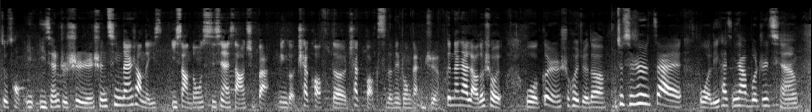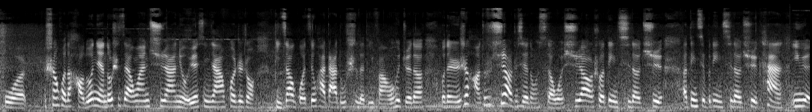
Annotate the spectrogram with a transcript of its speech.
就从以以前只是人生清单上。的一一项东西，现在想要去把那个 check off 的 check box 的那种感觉，跟大家聊的时候，我个人是会觉得，就其实在我离开新加坡之前，我。生活的好多年都是在湾区啊、纽约、新加坡这种比较国际化大都市的地方，我会觉得我的人生好像就是需要这些东西的。我需要说定期的去，呃，定期不定期的去看音乐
